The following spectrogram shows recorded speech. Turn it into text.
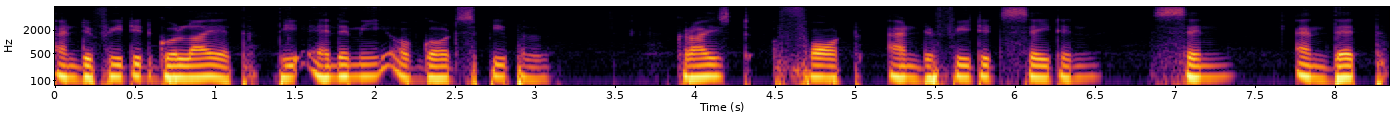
and defeated Goliath, the enemy of God's people. Christ fought and defeated Satan, sin, and death,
